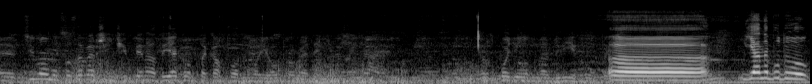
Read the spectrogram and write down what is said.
Е, В цілому, по завершенні чемпіонату, як вам така формула його проведення? Розподілом на дві групи. Е, я не буду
